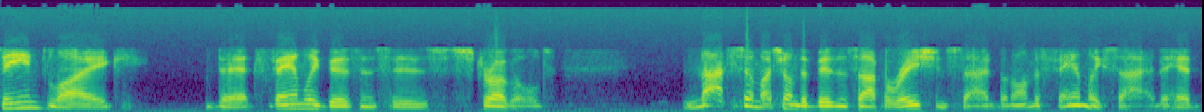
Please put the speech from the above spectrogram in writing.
seemed like that family businesses struggled not so much on the business operations side, but on the family side. They had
